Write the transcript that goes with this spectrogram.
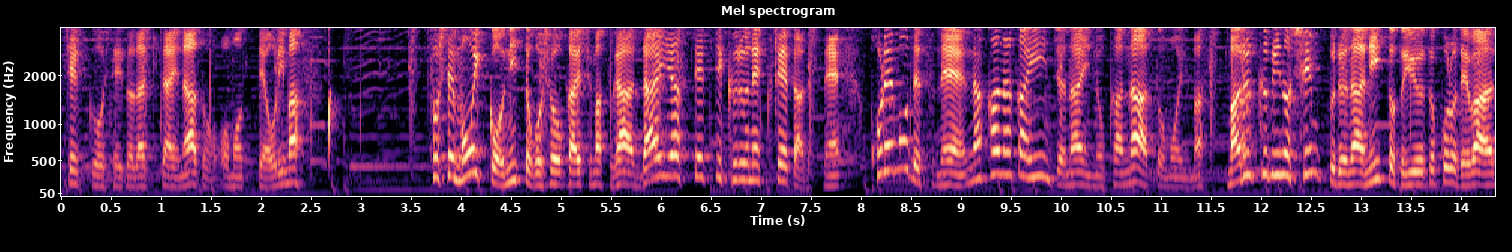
チェックをしていただきたいなと思っております。そしてもう1個ニットご紹介しますがダイヤステッチクルーネックセーターですね。これもですねなかなかいいんじゃないのかなと思います。丸首のシンプルなニットというところでは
